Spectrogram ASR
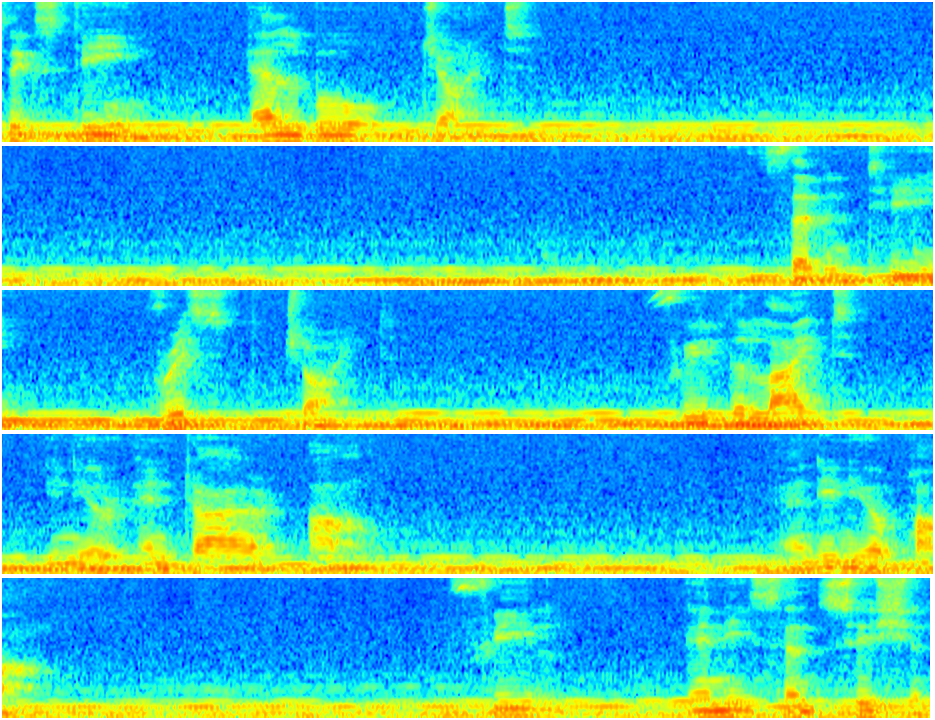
Sixteen elbow joint Seventeen wrist joint feel the light in your entire arm and in your palm. Feel any sensation,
